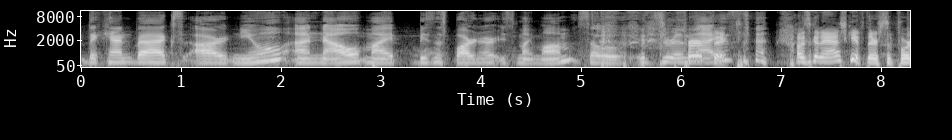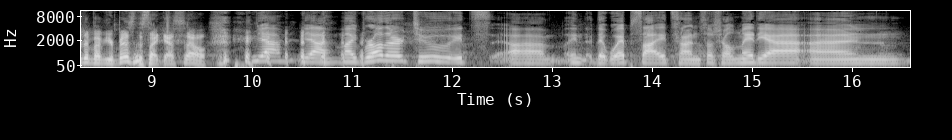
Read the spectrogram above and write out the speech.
the handbags are new, and now my business partner is my mom, so it's real Perfect. nice. I was going to ask you if they're supportive of your business. I guess so. yeah, yeah. My brother too. It's um, in the websites and social media and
